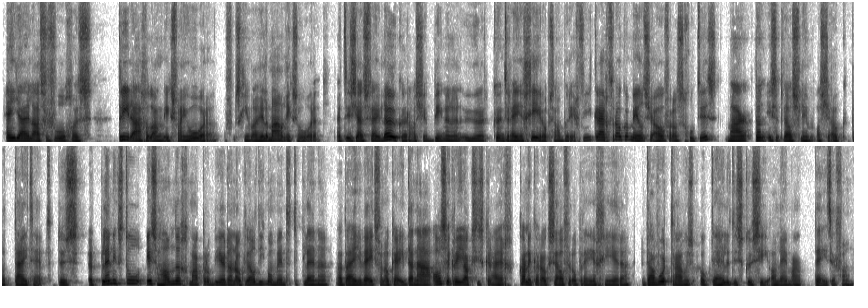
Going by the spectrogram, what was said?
en jij laat vervolgens drie dagen lang niks van je horen. Of misschien wel helemaal niks horen. Het is juist veel leuker als je binnen een uur kunt reageren op zo'n bericht. En je krijgt er ook een mailtje over als het goed is. Maar dan is het wel slim als je ook wat tijd hebt. Dus het planningstool is handig, maar probeer dan ook wel die momenten te plannen waarbij je weet van oké, daarna als ik reacties krijg, kan ik er ook zelf weer op reageren. Daar wordt trouwens ook de hele discussie alleen maar beter van.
